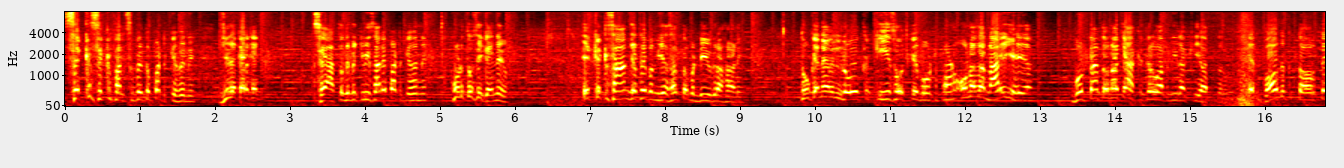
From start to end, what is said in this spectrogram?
ਸਿੱਖ ਸਿੱਖ ਫਲਸਫੇ ਤੋਂ ਭਟਕੇ ਹੋਏ ਨੇ। ਜਿਹਦੇ ਕਰਕੇ ਸਿਆਸਤ ਦੇ ਵਿੱਚ ਵੀ ਸਾਰੇ ਭਟਕੇ ਹੋਏ ਨੇ। ਹੁਣ ਤੁਸੀਂ ਕਹਿੰਦੇ ਹੋ, ਇੱਕ ਕਿਸਾਨ ਜਥੇਬੰਦੀ ਆ, ਸਭ ਤੋਂ ਵੱਡੀ ਉਗਰਾਹਾਂ ਵਾਲੀ। ਤੂੰ ਕਹਿੰਦਾ ਲੋਕ ਕੀ ਸੋਚ ਕੇ ਵੋਟ ਪਾਉਣ? ਉਹਨਾਂ ਦਾ ਨਾਰਾ ਹੀ ਇਹ ਆ। ਵੋਟਾਂ ਤੋਂ ਨਾ ਝਾਕ ਕਰੋ ਆਪਣੀ ਰਾਖੀ ਆਪ ਕਰੋ। ਇਹ ਬੌਧਿਕ ਤੌਰ ਤੇ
